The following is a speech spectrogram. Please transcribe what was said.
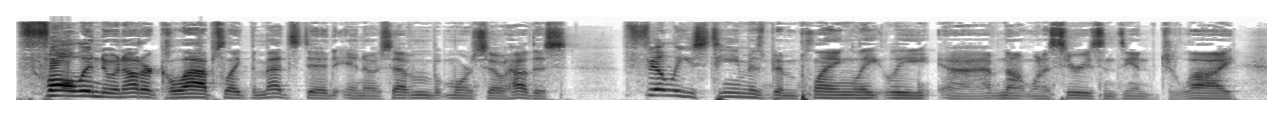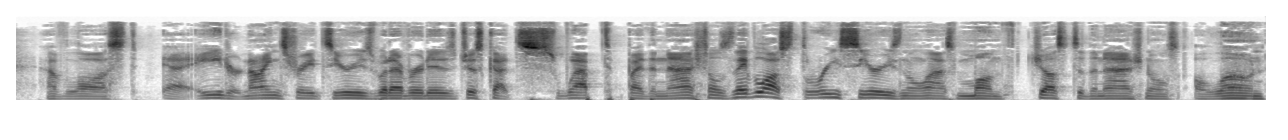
fall into an utter collapse like the Mets did in 07, but more so how this Phillies team has been playing lately. Uh, have not won a series since the end of July. Have lost uh, eight or nine straight series, whatever it is. Just got swept by the Nationals. They've lost three series in the last month just to the Nationals alone.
